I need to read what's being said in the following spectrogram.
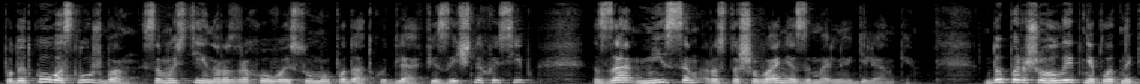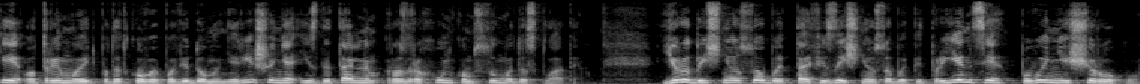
Податкова служба самостійно розраховує суму податку для фізичних осіб за місцем розташування земельної ділянки. До 1 липня платники отримують податкове повідомлення рішення із детальним розрахунком суми до сплати. Юридичні особи та фізичні особи-підприємці повинні щороку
